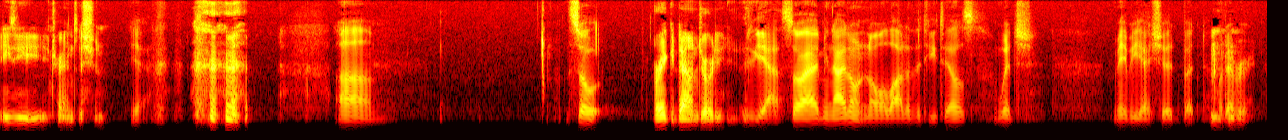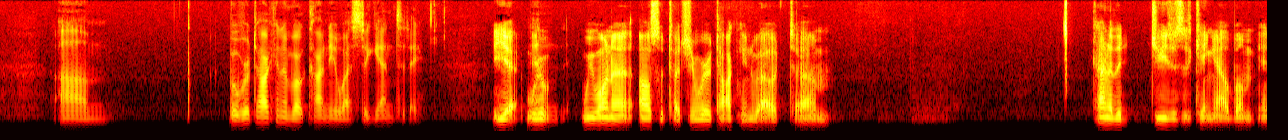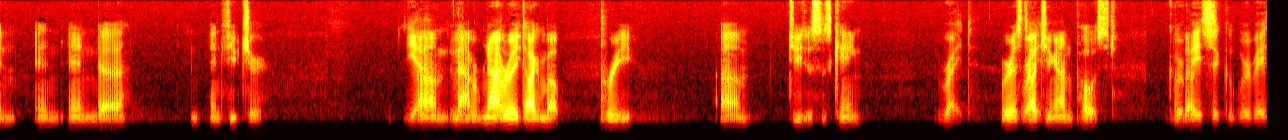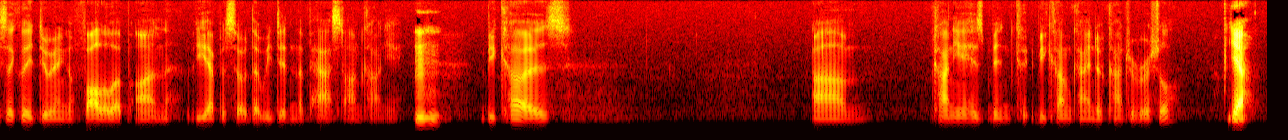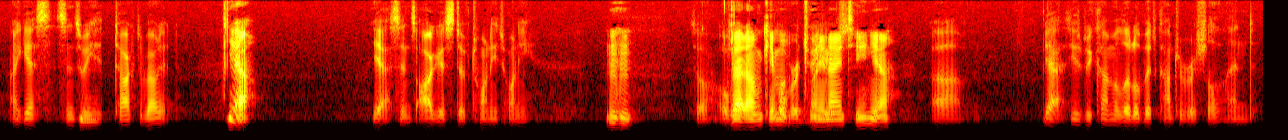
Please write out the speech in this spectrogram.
Easy transition. Yeah. Um. So Break it down, Jordy. yeah. So I mean, I don't know a lot of the details, which maybe I should, but Mhm. whatever. um. But we're talking about Kanye West again today. Yeah, we And- we want to also touch on. We are talking about um, kind of the Jesus is King album and and and uh, and future. Yeah. Um, not not really talking about pre. Um, Jesus is King. right. We're just Right. touching on post. We're That's- basic. We're basically doing a follow up on the episode that we did in the past on Kanye Mhm. because um, Kanye has been become kind of controversial. Yeah. I guess since we talked about it. Yeah. Yeah, since August of 2020. Mm-hmm. So over, That album came out over in two years. 2019. Yeah. Um, yeah, he's become a little bit controversial, and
